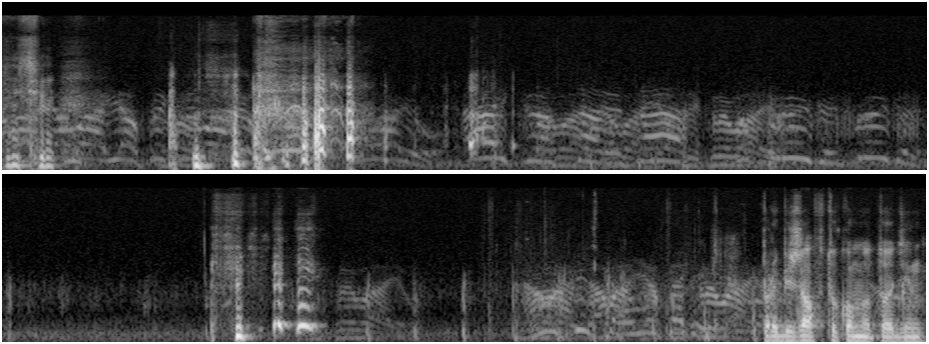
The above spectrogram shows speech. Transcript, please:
Пробежал в ту комнату один.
